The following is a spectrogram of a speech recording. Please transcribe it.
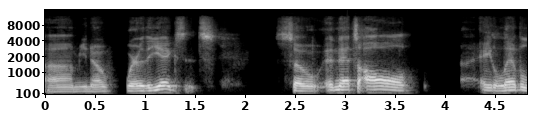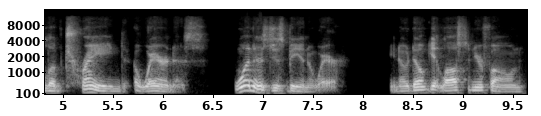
Um, you know, where are the exits? So, and that's all a level of trained awareness. One is just being aware. You know, don't get lost in your phone.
